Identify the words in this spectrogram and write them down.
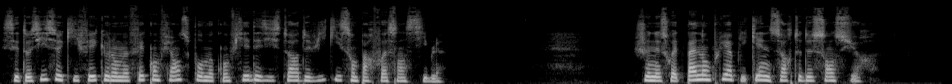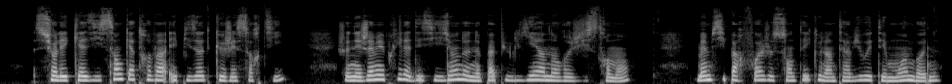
C'est aussi ce qui fait que l'on me fait confiance pour me confier des histoires de vie qui sont parfois sensibles. Je ne souhaite pas non plus appliquer une sorte de censure. Sur les quasi 180 épisodes que j'ai sortis, je n'ai jamais pris la décision de ne pas publier un enregistrement, même si parfois je sentais que l'interview était moins bonne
